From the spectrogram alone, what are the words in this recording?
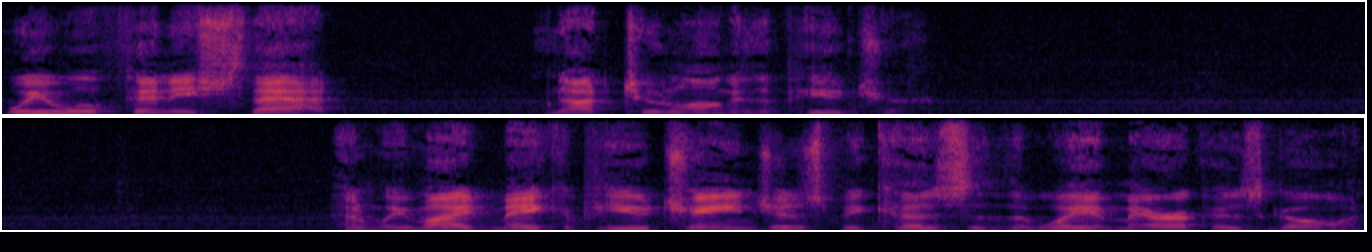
we will finish that not too long in the future. And we might make a few changes because of the way America is going.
